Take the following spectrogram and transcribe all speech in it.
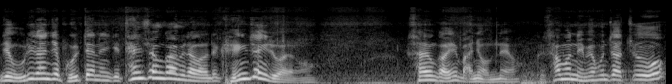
이제 우리가 이제 볼 때는 이게 텐션감이라고 하는데 굉장히 좋아요. 사용감이 많이 없네요. 그 사모님이 혼자 쭉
